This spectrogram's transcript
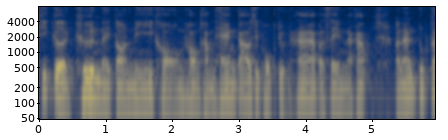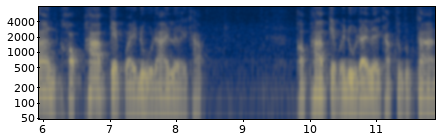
ที่เกิดขึ้นในตอนนี้ของทองคำแท่ง 96.5%นะครับเพราะนั้นทุกท่านคอปภาพเก็บไว้ดูได้เลยครับคอปภาพเก็บไว้ดูได้เลยครับ ทุกๆทท่าน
